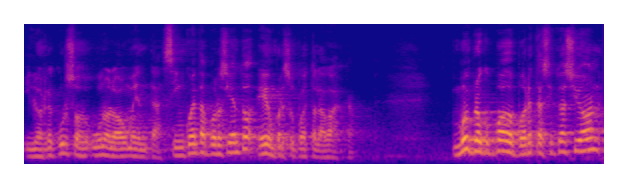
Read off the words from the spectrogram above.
y los recursos uno lo aumenta 50%, es un presupuesto a la baja. Muy preocupado por esta situación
